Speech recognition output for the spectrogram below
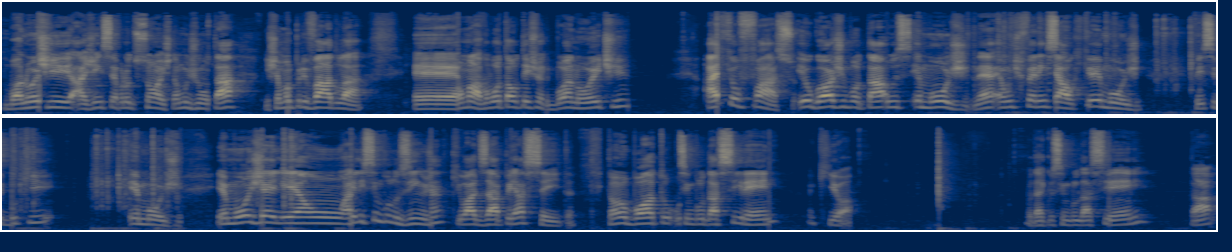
Boa noite, Agência Produções. Tamo junto, tá? No privado lá. É, vamos lá, vou botar o texto aqui. Boa noite. Aí o que eu faço? Eu gosto de botar os emoji, né? É um diferencial. O que é emoji? Facebook emoji. Emoji ele é um aquele símbolozinho né, que o WhatsApp ele aceita. Então eu boto o símbolo da sirene aqui, ó. Vou botar aqui o símbolo da sirene, tá?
